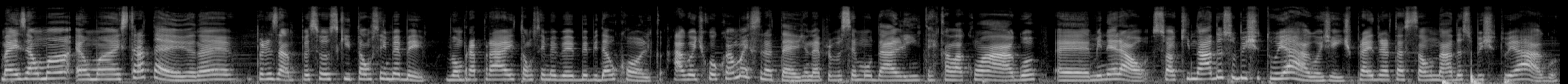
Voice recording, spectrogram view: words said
mas é uma, é uma estratégia, né? Por exemplo, pessoas que estão sem beber, vão pra praia e estão sem beber bebida alcoólica. A água de coco é uma estratégia, né? Pra você mudar ali, intercalar com a água é, mineral. Só que nada substitui a água, gente. Pra hidratação, nada substitui a água.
